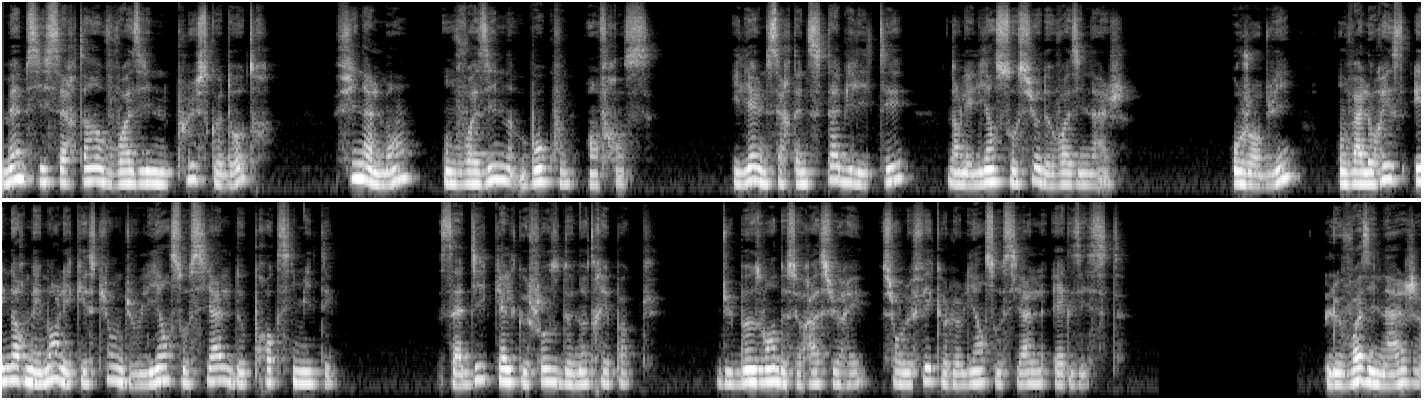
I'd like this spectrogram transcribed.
même si certains voisinent plus que d'autres, finalement, on voisine beaucoup en France. Il y a une certaine stabilité dans les liens sociaux de voisinage. Aujourd'hui, on valorise énormément les questions du lien social de proximité. Ça dit quelque chose de notre époque, du besoin de se rassurer sur le fait que le lien social existe. Le voisinage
